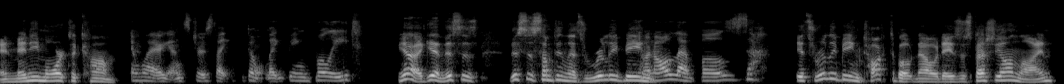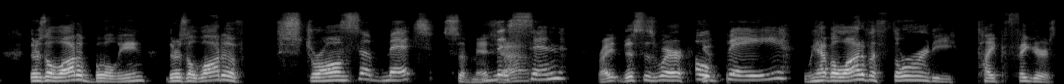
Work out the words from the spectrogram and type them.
and many more to come, And why our youngsters like don't like being bullied yeah, again, this is this is something that's really being on all levels. it's really being talked about nowadays, especially online. There's a lot of bullying. There's a lot of strong Submit, submit. yeah, listen, right. This is where you- obey. we have a lot of authority type figures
